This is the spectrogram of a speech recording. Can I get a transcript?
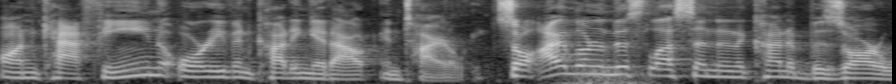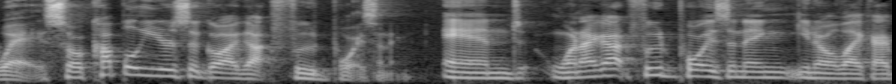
on caffeine or even cutting it out entirely. So I learned this lesson in a kind of bizarre way. So a couple years ago, I got food poisoning. And when I got food poisoning, you know, like I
